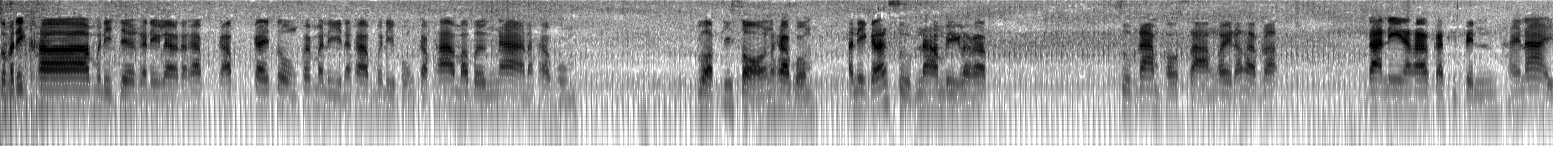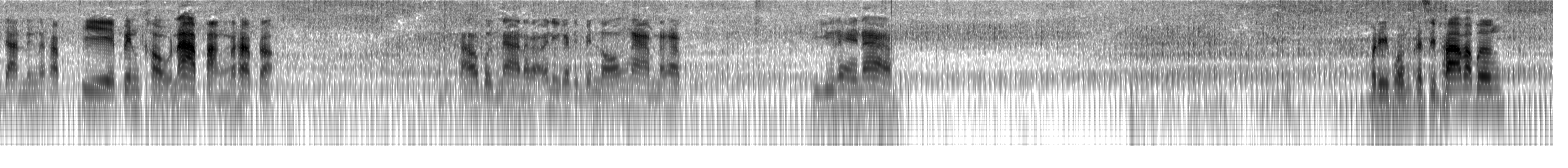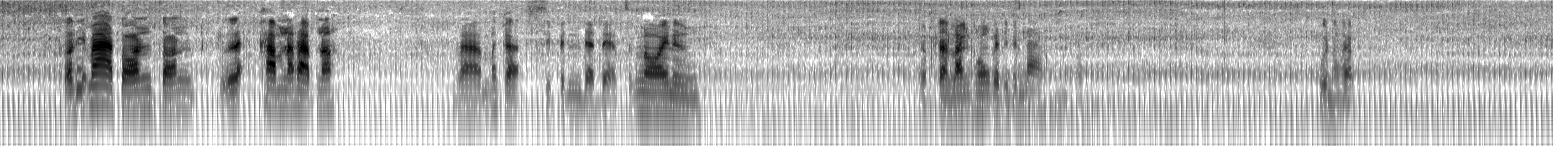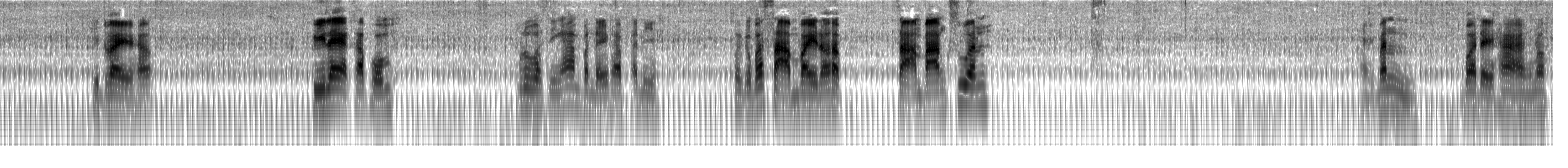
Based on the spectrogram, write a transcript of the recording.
สวัสดีครับมื่อนี้เจอกันอีกแล้วนะครับกับไก่ตรงแฟมิลี่นะครับมื่อนี้ผมกับผ้ามาเบิงหน้านะครับผมรอบที่สองนะครับ ผม อันนี้กำลังสูบน้ำอีกแล้วครับ สูบน้ำเขาสางไว้นะครับแล้วด้านนี้นะครับ ก็ที่เป็นไฮหน้าอีกด้านหนึ่งนะครับ ที่เป็นเขาหน้าปังนะครับก็ข้าวเบิงหน้านะครับ อันนี้ก็จะเป็นน้องน้ำนะครับ ที่อยู่ในไฮหน้า บดีผมกสิพามาเบิงตอนที่มาตอนตอนและคำนะครับเนาะว่ามันก็สิเป็นแดดแดดๆสักน้อยหนึ่งกับด้านหลังผมก็จะเป็นหน้าครับคุณนะครับ คิดไว้ครับ ปีแรกครับผมรู้ว่าสีงามปันใดครับ อันนี้เพิ่นกับว่าสามใบเนาะครับสามบางส่วน ให้ มันบ่ได้ห่างเนาะ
